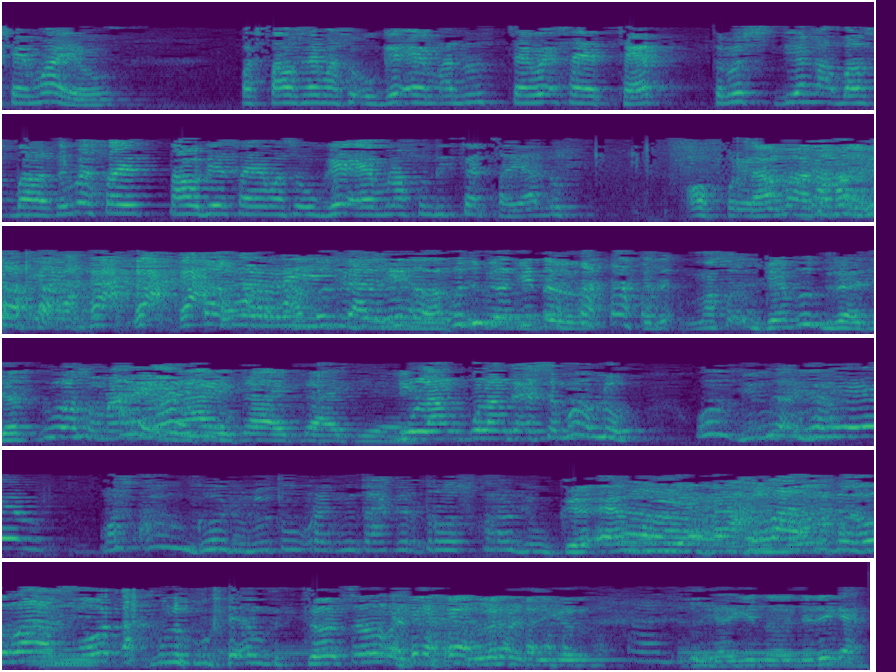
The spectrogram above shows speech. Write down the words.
SMA yo, pas tahu saya masuk UGM, aduh cewek saya chat, terus dia nggak balas-balas. Tapi pas saya tahu dia saya masuk UGM, langsung di chat saya, aduh, over. sama sama Ngeri aku juga juga. gitu aku juga gitu masuk UGM tuh derajat tuh langsung naik naik naik naik ya pulang-pulang ke SMA lu wah gila ya. Mas Angga dulu tuh ranking terakhir terus sekarang di UGM. Iya, jelas itu, jelas. Mut, aku lu UGM jujur. Kayak gitu. Jadi kayak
